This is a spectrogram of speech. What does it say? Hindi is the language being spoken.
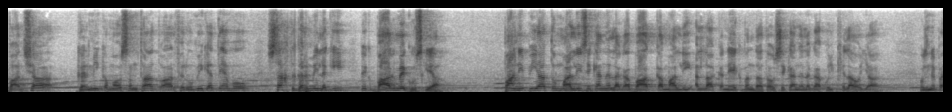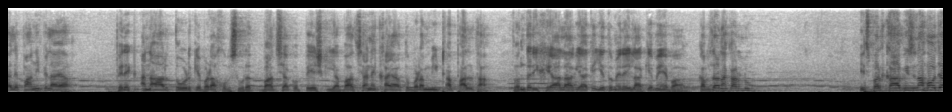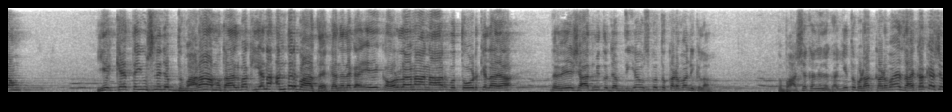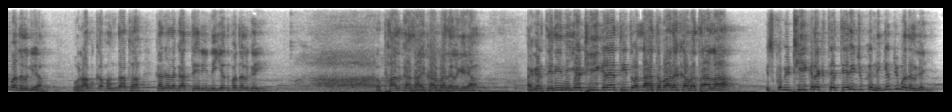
बादशाह, गर्मी का मौसम था तो आर फिर रूमी कहते हैं, वो सख्त गर्मी लगी, एक बाग में घुस गया। पानी पिया तो माली से कहने लगा, बाग का माली अल्लाह का नेक बंदा था। उससे कहने लगा, कोई खिलाओ यार। उसने पहले पानी पिलाया, फिर एक अनार तोड़ के बड़ा खूबसूरत बादशाह को पेश किया। बादशाह ने खाया तो बड़ा मीठा फल था। तो अंदर ही ख्याल आ गया कि ये तो मेरे इलाके में है बाग, कब्जा ना कर लूँ। इस पर काबिज ना हो जाऊँ। ये कहते ही उसने जब दोबारा मुतालबा किया ना, अंदर बात है। कहने लगा, एक और लाना अनार, वो तोड़ के लाया। दरवेश आदमी तो जब दिया, उसको तो कड़वा निकला। तो बादशाह कहने लगा, ये तो बड़ा कड़वा है, जायका कैसे बदल गया? वो रब का बंदा था। कहने लगा, तेरी नीयत बदल गई। तो फल का जायका बदल गया। अगर तेरी नीयत ठीक रहती तो अल्लाह तबारक का बताला इसको भी ठीक रखते। तेरी चुके नीयत जो बदल गई है।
